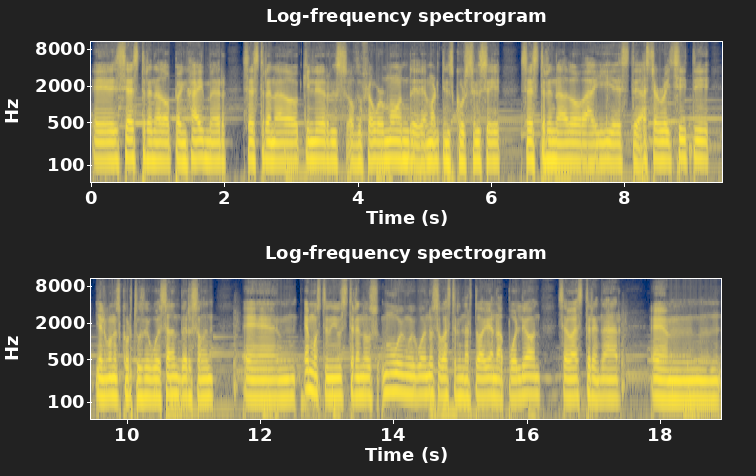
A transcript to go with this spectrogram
Eh, se ha estrenado Oppenheimer, se ha estrenado Killers of the Flower Moon de Martin Scorsese, se ha estrenado ahí este Asteroid City y algunos cortos de Wes Anderson. Em, hemos tenido estrenos muy muy buenos, se va a estrenar todavía Napoleón, se va a estrenar em,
